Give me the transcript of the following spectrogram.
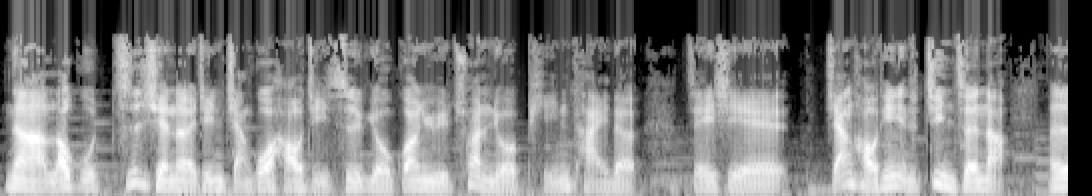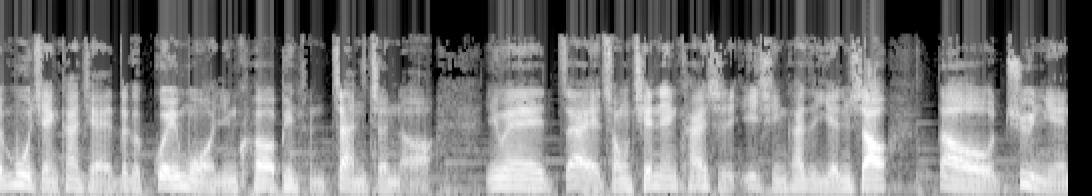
那老古之前呢，已经讲过好几次有关于串流平台的这些，讲好听点是竞争啊，但是目前看起来这个规模已经快要变成战争了哦。因为在从前年开始，疫情开始延烧，到去年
